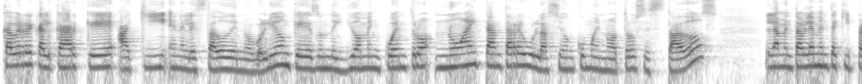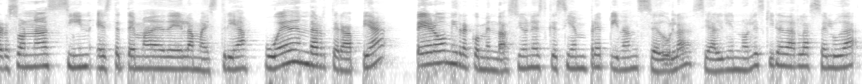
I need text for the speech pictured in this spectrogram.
cabe recalcar que aquí en el estado de Nuevo León, que es donde yo me encuentro, no hay tanta regulación como en otros estados. Lamentablemente aquí personas sin este tema de la maestría pueden dar terapia, pero mi recomendación es que siempre pidan cédula. Si alguien no les quiere dar la cédula,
